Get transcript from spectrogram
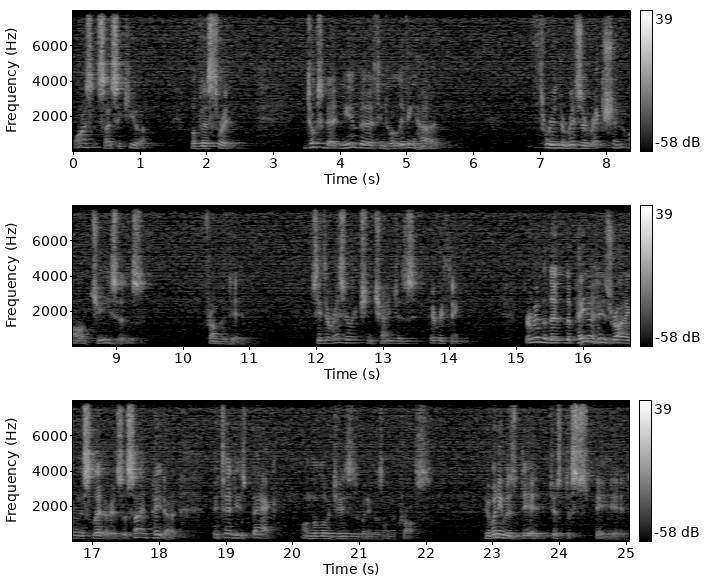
Why is it so secure? Well, verse 3 it talks about new birth into a living hope through the resurrection of Jesus from the dead. See, the resurrection changes everything. Remember that the Peter who's writing this letter is the same Peter who turned his back on the Lord Jesus when he was on the cross, who, when he was dead, just despaired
